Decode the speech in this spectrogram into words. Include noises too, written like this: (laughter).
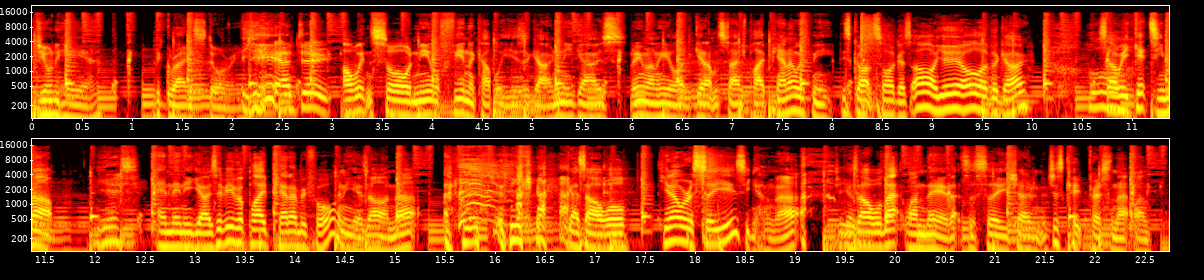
Do you want to hear the greatest story? Yeah, I do. I went and saw Neil Finn a couple of years ago, and he goes, anyone here like to get up on stage and play piano with me?" This guy outside goes, "Oh yeah, I'll have a go." (gasps) So he gets him up, Yes. and then he goes, "Have you ever played piano before?" And he goes, "Oh no." and (laughs) he goes, "Oh well, do you know where a C is?" He goes, "No." He goes, "Oh well, that one there, that's a C." Showing, just keep pressing that one. (laughs)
